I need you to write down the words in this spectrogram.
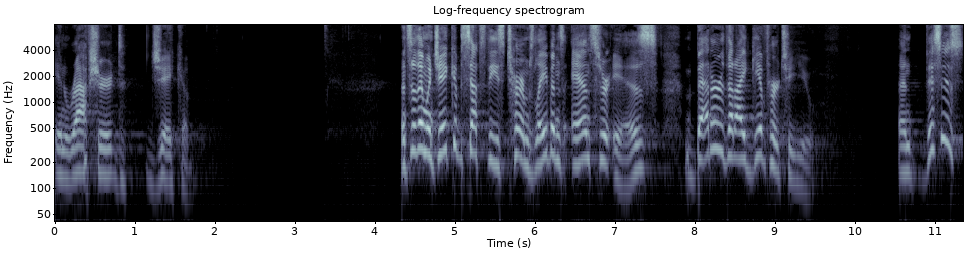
enraptured Jacob. And so then, when Jacob sets these terms, Laban's answer is, Better that I give her to you. And this is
